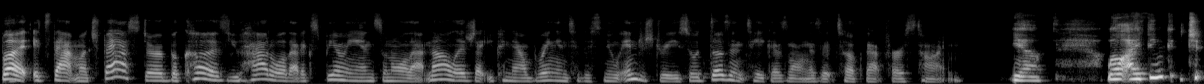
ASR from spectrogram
But it's that much faster because you had all that experience and all that knowledge that you can now bring into this new industry. So it doesn't take as long as it took that first time. Yeah. Well, I think t-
